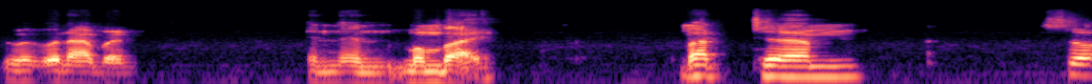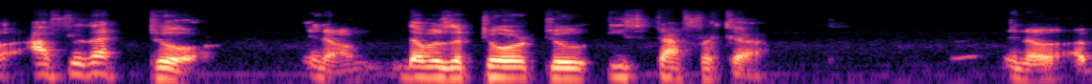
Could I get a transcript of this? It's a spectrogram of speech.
when I'm in, in, in Mumbai. But um, so after that tour, you know, there was a tour to East Africa, you know, an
